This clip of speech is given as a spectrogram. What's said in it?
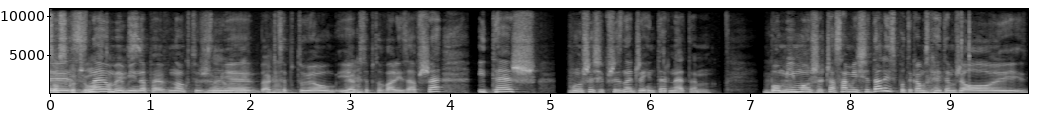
Co E, to Znajomymi na pewno, którzy mnie Mhm. akceptują i akceptowali zawsze. I też muszę się przyznać, że internetem. Bo Mhm. mimo, że czasami się dalej spotykam z hejtem, że o, y,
